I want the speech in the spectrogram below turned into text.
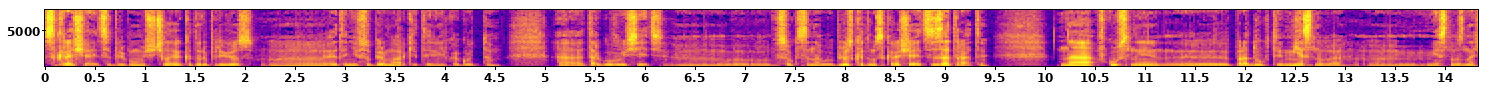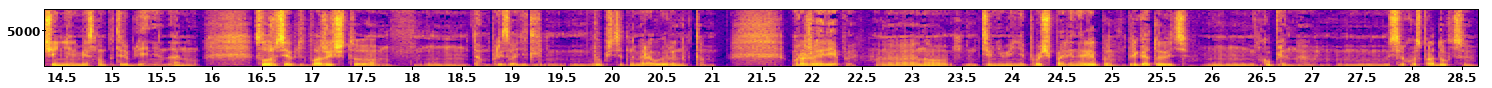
сокращается при помощи человека, который привез. Э, это не в супермаркет или в какую-то там э, торговую сеть э, высокоценовую. Плюс к этому сокращаются затраты на вкусные продукты местного, местного значения местного потребления. Да? Ну, сложно себе предположить, что там, производитель выпустит на мировой рынок там, урожай репы. Э, но, тем не менее, проще пареной репы приготовить купленную сельхозпродукцию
